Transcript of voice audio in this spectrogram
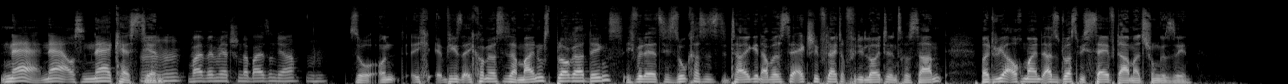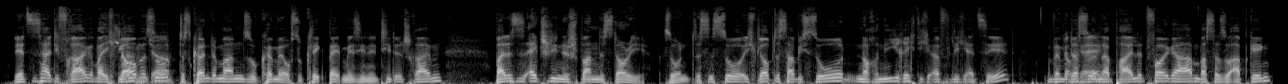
Näh, Näh, aus dem Nähkästchen. Mhm, weil wenn wir jetzt schon dabei sind, ja. Mhm. So, und ich, wie gesagt, ich komme ja aus dieser Meinungsblogger-Dings. Ich will ja jetzt nicht so krass ins Detail gehen, aber das ist ja actually vielleicht auch für die Leute interessant, weil du ja auch meint, also du hast mich safe damals schon gesehen. Jetzt ist halt die Frage, weil ich Stimmt, glaube so, ja. das könnte man, so können wir auch so Clickbait-mäßig in den Titel schreiben, weil es ist actually eine spannende Story. So, und das ist so, ich glaube, das habe ich so noch nie richtig öffentlich erzählt. Und wenn wir das so Okay. in der Pilot-Folge haben, was da so abging,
